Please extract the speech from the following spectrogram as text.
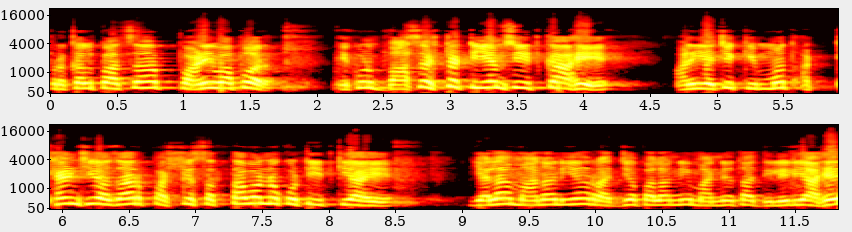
प्रकल्पाचा पाणी वापर एकूण बासष्ट टीएमसी इतका आहे आणि याची किंमत अठ्ठ्याऐंशी हजार पाचशे सत्तावन्न कोटी इतकी आहे. याला माननीय राज्यपालांनी मान्यता दिलेली आहे.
